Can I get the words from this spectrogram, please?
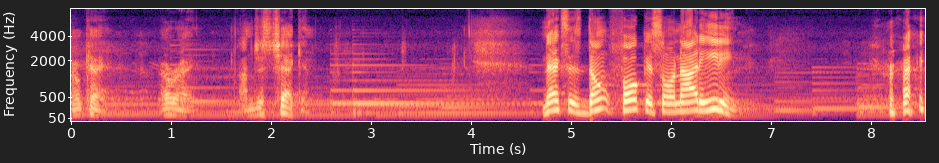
Okay. All right. I'm just checking. Next is don't focus on not eating. Right?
